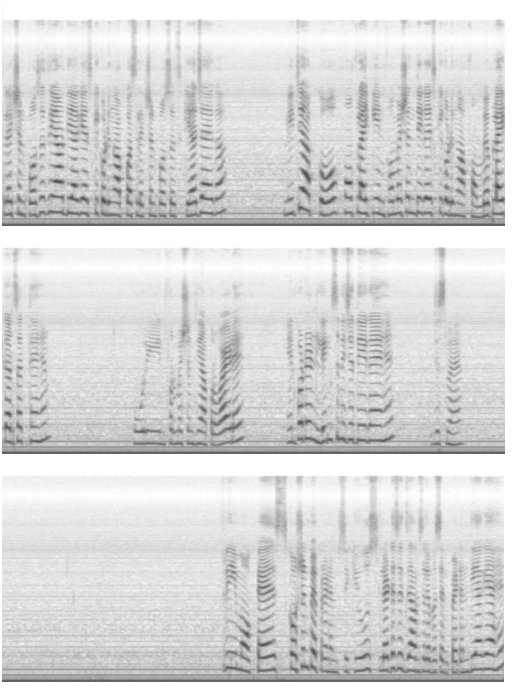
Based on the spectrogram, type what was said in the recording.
सिलेक्शन प्रोसेस यहाँ दिया गया, इसके अकॉर्डिंग आपका सिलेक्शन प्रोसेस किया जाएगा। नीचे आपको फॉर्म अप्लाई की इन्फॉर्मेशन दी गई, इसके अकॉर्डिंग आप फॉर्म भी अप्लाई कर सकते हैं। पूरी इन्फॉर्मेशन यहाँ प्रोवाइड है। इंपॉर्टेंट लिंक्स नीचे दिए गए हैं, जिसमें free mock test question paper and MCQs latest exam syllabus and pattern दिया गया है।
